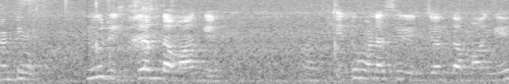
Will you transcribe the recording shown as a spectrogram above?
ਆਂਟੀ ਇਹਨੂੰ ਰਿੱਝਣ ਦਵਾਂਗੇ। ਇਹਨੂੰ ਹੁਣ ਅਸੀਂ ਰਿੱਝਣ ਦਵਾਂਗੇ।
